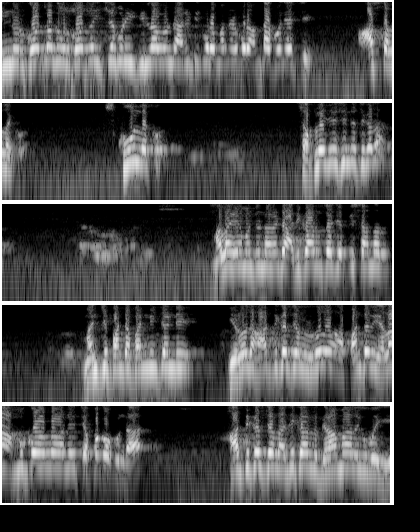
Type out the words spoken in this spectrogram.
ఇన్నూరు కోట్లు నూరు కోట్లు ఇచ్చినా కూడా ఈ జిల్లాలో ఉండే అరటి కూడా మన కూడా అంతా కొనేసి హాస్టళ్ళకు స్కూళ్ళకు సప్లై చేసి ఉండొచ్చు కదా? మళ్ళా ఏమంటున్నారంటే అధికారులతో చెప్పిస్తున్నారు మంచి పంట పండించండి. ఈరోజు హార్టికల్చర్లో ఆ పంటను ఎలా అమ్ముకోవాలో అనేది చెప్పుకోకుండా హార్టికల్చర్ అధికారులు గ్రామాలకు పోయి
